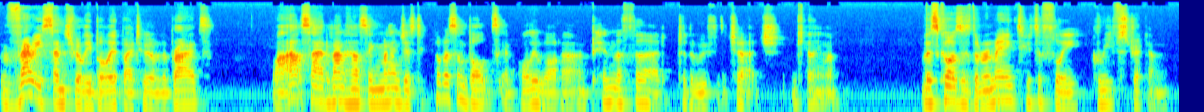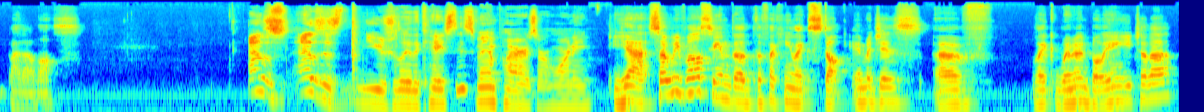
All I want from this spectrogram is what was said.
very sensually bullied by two of the brides. While outside, Van Helsing manages to cover some bolts in holy water and pin the third to the roof of the church, killing them. This causes the remaining two to flee, grief stricken by their loss. As as is usually the case, these vampires are horny. Yeah, so we've all seen the, the fucking like stock images of like women bullying each other,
